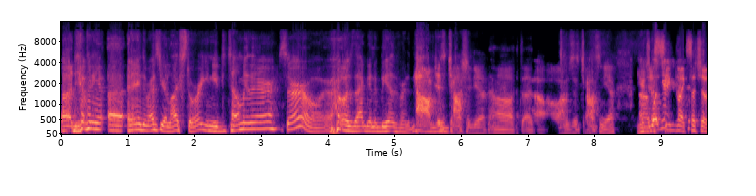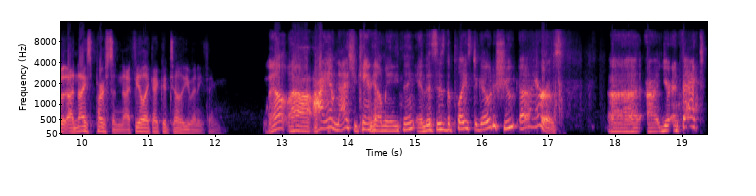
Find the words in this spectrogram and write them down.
Uh, do you have any uh, any of the rest of your life story you need to tell me there, sir, or is that going to be it for? No, I'm just joshing you. Oh, th- Oh, I'm just joshing you. you Uh, just well, yeah, seemed like such a, a nice person. I feel like I could tell you anything. Well, uh, I am nice. You can't tell me anything, and this is the place to go to shoot uh, arrows. Uh, uh, you're, in fact,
